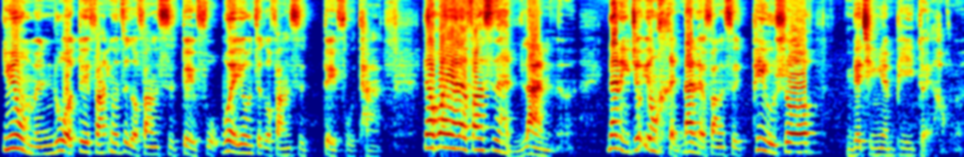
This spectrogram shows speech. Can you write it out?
因为我们如果对方用这个方式对付，我也用这个方式对付他，那万一他的方式很烂呢？那你就用很烂的方式，譬如说你的情人劈腿好了，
